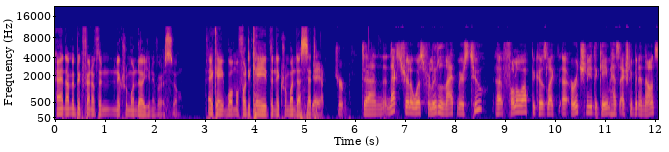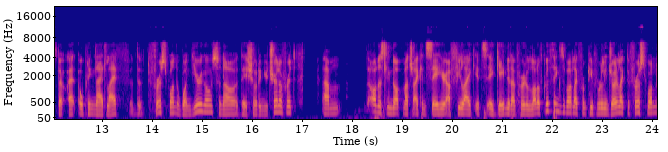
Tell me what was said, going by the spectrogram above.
And I'm a big fan of the Necromunda universe, so aka Warhammer 40k, the Necromunda setting. Yeah, yeah, sure. Then next trailer was for Little Nightmares 2, uh, follow up because like uh, originally the game has actually been announced but at opening night live, the, the first one one year ago. So now they showed a new trailer for it. Um, honestly, not much I can say here. I feel like it's a game that I've heard a lot of good things about, like from people really enjoying like the first one,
